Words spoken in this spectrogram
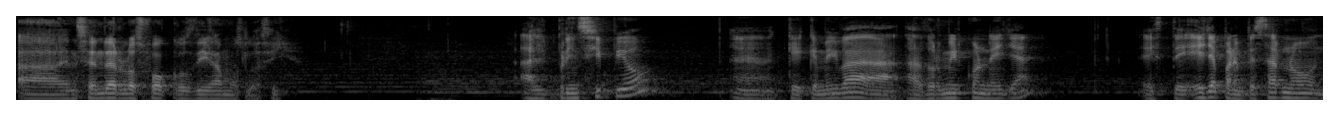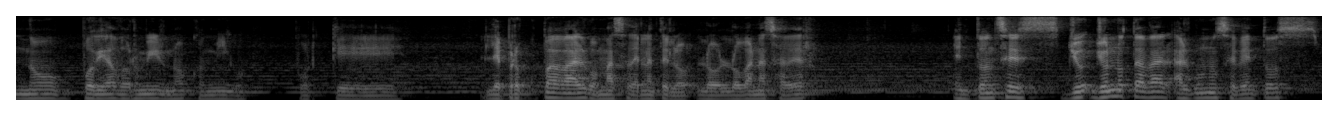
a encender los focos, digámoslo así. Al principio, eh, que, que me iba a, dormir con ella, este, ella para empezar no, no podía dormir ¿no? conmigo, porque le preocupaba algo, más adelante lo- lo van a saber. Entonces yo, yo notaba algunos eventos,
